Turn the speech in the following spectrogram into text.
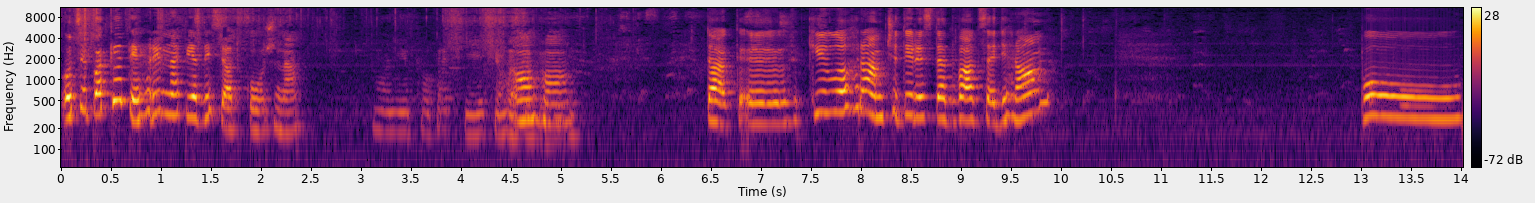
Оце пакети гривна 50 кожна. Они попрочнее, чем Ага. Так, е, кілограм 420 грам по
